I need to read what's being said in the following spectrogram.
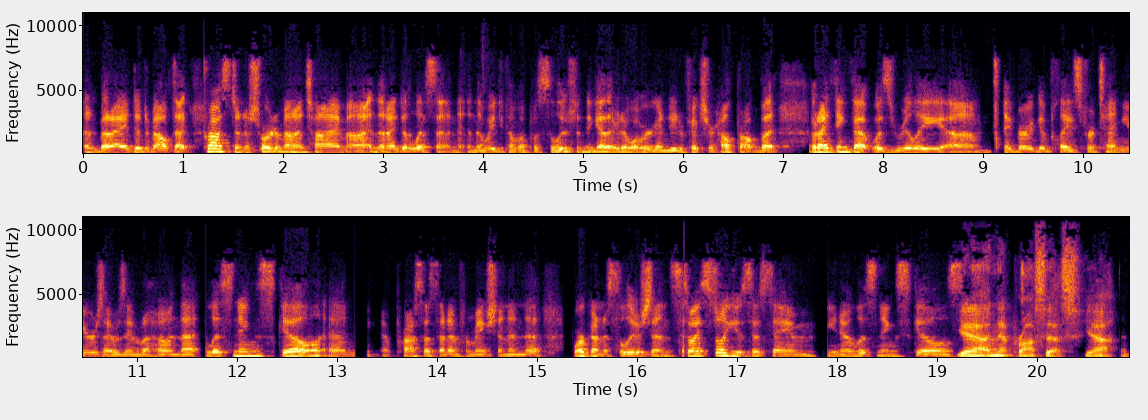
and but I had to develop that trust in a short amount of time, uh, and then I had to listen, and then we had to come up with a solution together to what we are going to do to fix your health problem. But but I think that was really um, a very good place for 10 years. I was able to hone that listening skill and you know, process that information and uh, work on a solution. So I still use those same you know listening skills. yeah, uh, and that process. Yeah. and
